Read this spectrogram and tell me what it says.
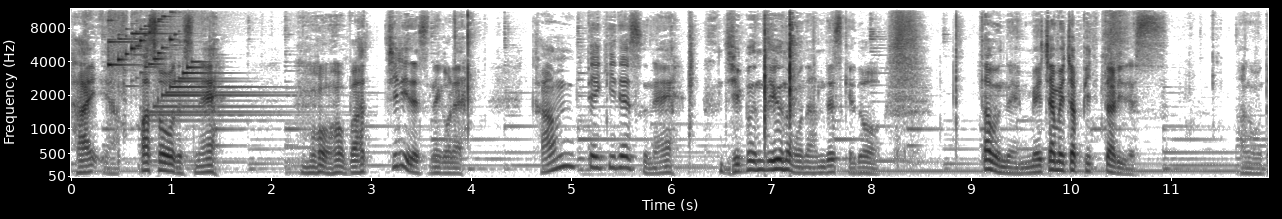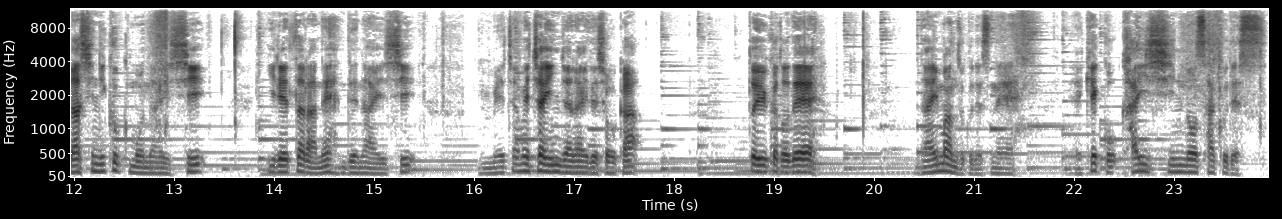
はいやっぱそうですね。もうバッチリですねこれ。完璧ですね。自分で言うのもなんですけど多分ねめちゃめちゃぴったりです。あの出しにくくもないし入れたらね出ないしめちゃめちゃいいんじゃないでしょうか。ということで大満足ですね。結構会心の作です。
